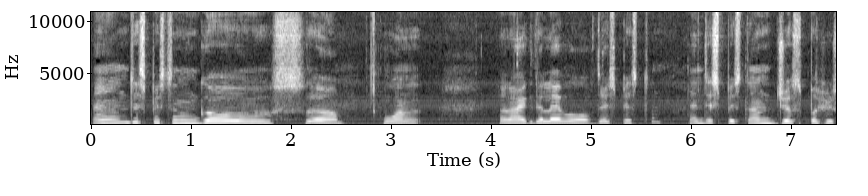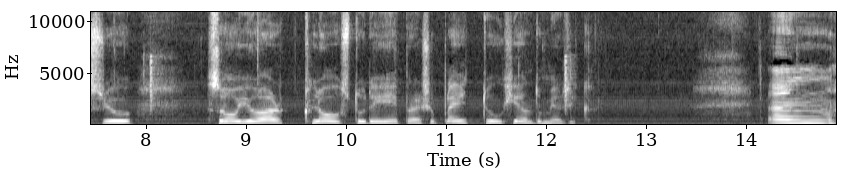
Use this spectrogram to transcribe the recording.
and this piston goes uh, one like the level of this piston and this piston just pushes you so you are close to the pressure plate to hear the music. And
